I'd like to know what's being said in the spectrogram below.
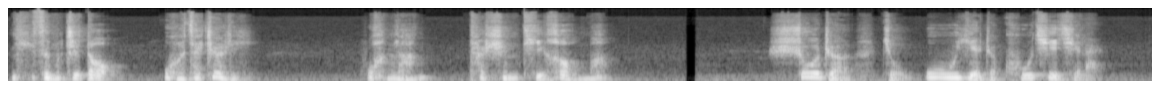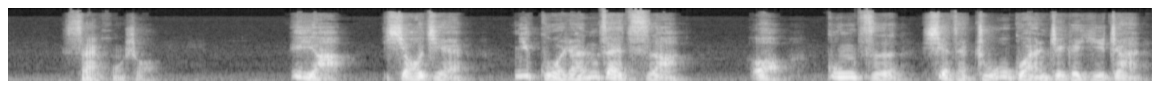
你怎么知道我在这里？王郎他身体好吗？”说着就呜咽着哭泣起来。赛红说：“哎呀，小姐。”你果然在此啊！哦，公子现在主管这个驿站，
